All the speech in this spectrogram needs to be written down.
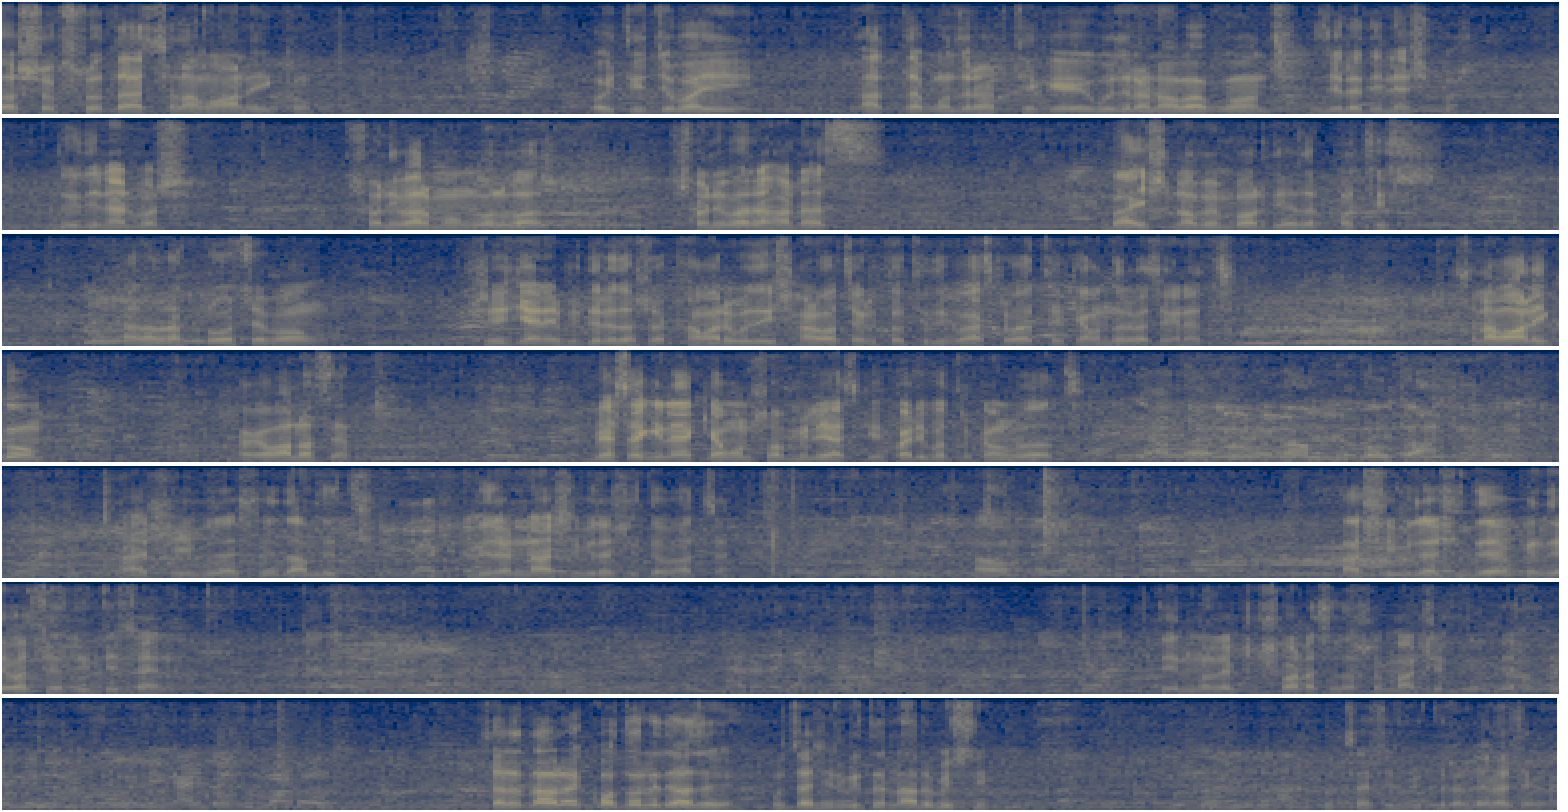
দর্শক শ্রোতা, আসসালামু আলাইকুম। ঐতিহ্যবাহী আত্মাবগঞ্জের হাট থেকে উপজেলা নবাবগঞ্জ, জেলা দিনাজপুর। দুই দিন হাট বসে শনিবার, মঙ্গলবার শনিবারের হাট আজ বাইশ নভেম্বর দুই হাজার পঁচিশ। আর আমরা ক্রোচ এবং ফ্রিজিয়ানের ভিতরে দর্শক, খামারে বুঝি ষাঁড় বাচ্চাগুলি তথ্য দিব। আজকে থেকে কেমন ধরে বেচা কেনা হচ্ছে? সালামু আলাইকুম। কাকা, ভালো আছেন? বেচা কিনা কেমন? সব মিলে আজকে। পাটিপত্র কেমন বোঝা আশি, বিরাশি, দাম দিচ্ছে। দিলেন না আশি বিরাশিতে বাচ্চা হ্যাঁ আশি, বিরাশিতেও কিন্তু বাচ্চা দিতে চায় না। তিন মানে একটু শর্ট আছে দর্শক, মাংসের দিক দিয়ে। চাচা তাহলে কত হলে দেওয়া যাবে? পঁচাশির ভিতরে না আরও বেশি? পঁচাশির ভিতরে হলে বেঁচে গেল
